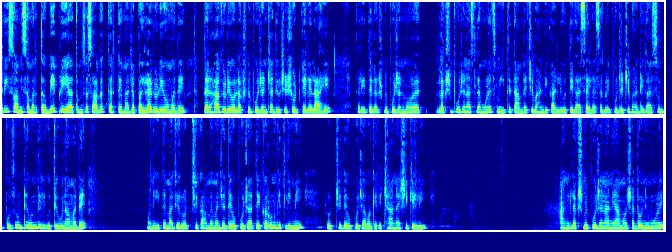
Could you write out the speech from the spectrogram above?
श्री स्वामी समर्थ. मी प्रिया तुमचं स्वागत करते माझ्या पहिल्या व्हिडिओमध्ये. तर हा व्हिडिओ लक्ष्मीपूजनच्या दिवशी शूट केलेला आहे. तर इथे लक्ष्मीपूजनमुळे लक्ष्मीपूजन असल्यामुळेच मी इथे तांब्याची भांडी काढली होती घासायला. सगळी पूजेची भांडी घासून पुसून ठेवून दिली होती उन्हामध्ये. आणि इथे माझी रोजची कामे म्हणजे देवपूजा ते करून घेतली मी. रोजची देवपूजा वगैरे छान अशी केली. आणि लक्ष्मीपूजन आणि अमावस्या दोन्हीमुळे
